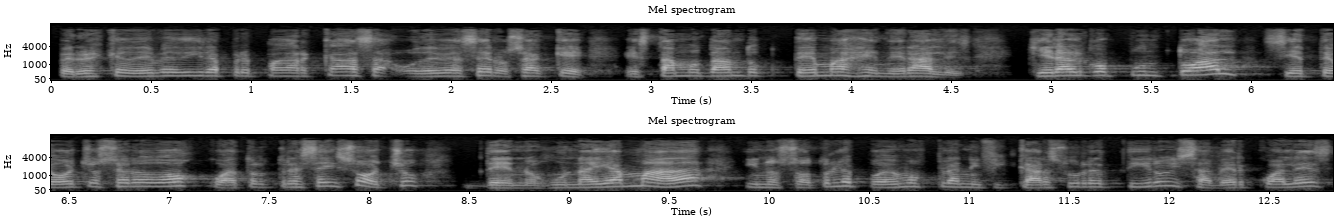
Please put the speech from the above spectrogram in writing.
pero es que debe de ir a preparar casa o debe hacer, o sea que estamos dando temas generales. ¿Quiere algo puntual? 7802-4368, denos una llamada y nosotros le podemos planificar su retiro y saber cuáles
